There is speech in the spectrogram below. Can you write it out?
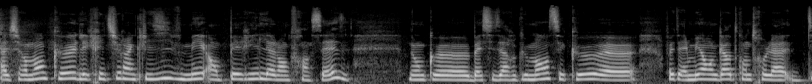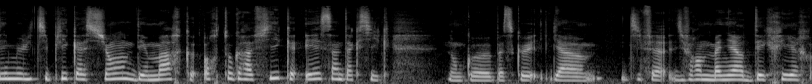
assurant que l'écriture inclusive met en péril la langue française. Donc, euh, bah, ses arguments, c'est que, euh, en fait, elle met en garde contre la démultiplication des marques orthographiques et syntaxiques. Donc, euh, parce qu'il y a diffé- différentes manières d'écrire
